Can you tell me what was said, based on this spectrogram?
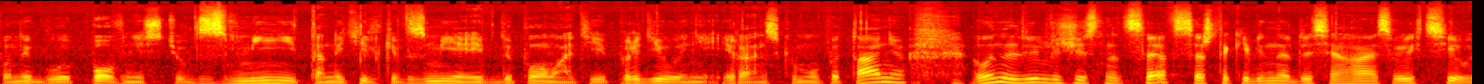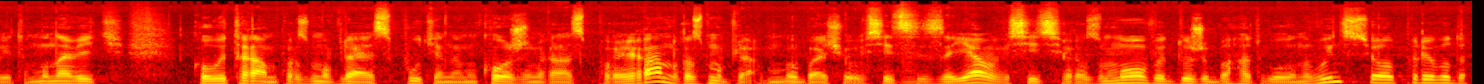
вони були повністю в ЗМІ, та не тільки в ЗМІ, а й в дипломатії приділені іранському питанню. Але не дивлячись на це, все ж таки він не досягає своїх цілей. Тому навіть коли Трамп розмовляє з Путіним кожен раз про Іран, розмовляв. Ми бачили всі ці заяви, всі ці розмови. Дуже багато було новин з цього приводу.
